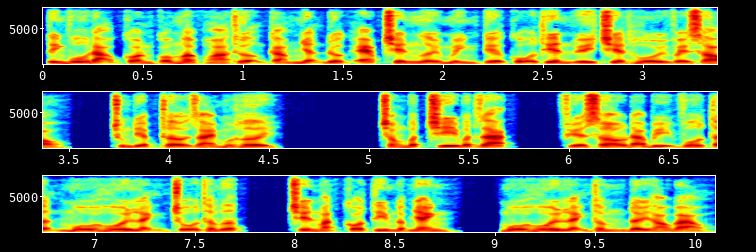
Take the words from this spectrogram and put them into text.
tinh vô đạo còn có mập hòa thượng cảm nhận được ép trên người mình tia cỗ thiên uy triệt hồi về sau trung điệp thở dài một hơi trong bất chi bất giác, phía sau đã bị vô tận mồ hôi lạnh chỗ thấm ướt, trên mặt có tim đập nhanh, mồ hôi lạnh thấm đầy áo bảo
